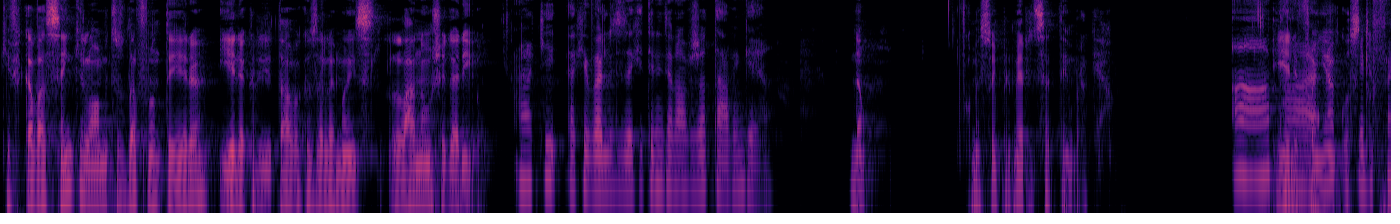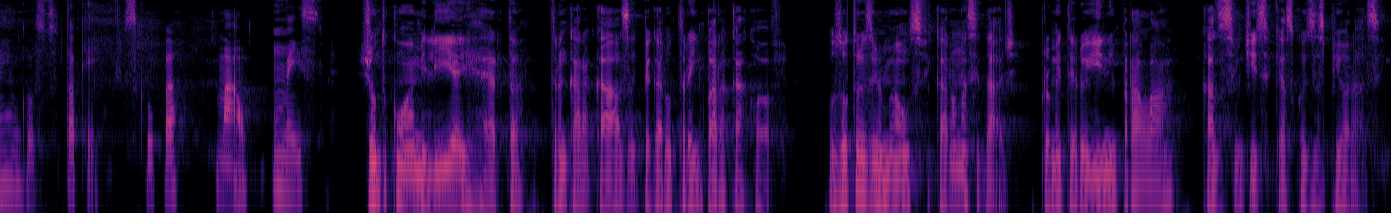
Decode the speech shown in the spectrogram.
que ficava a 100 quilômetros da fronteira e ele acreditava que os alemães lá não chegariam. Aqui, aqui vale dizer que 39 já estava em guerra. Não. Começou em 1 de setembro a guerra. Ah, tá. E ele foi em agosto. Ele foi em agosto. Tá ok. Desculpa. Mal. Um mês. Junto com Amelia e Herta, trancaram a casa e pegaram o trem para Cracóvia. Os outros irmãos ficaram na cidade. Prometeram irem para lá caso sentissem que as coisas piorassem.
